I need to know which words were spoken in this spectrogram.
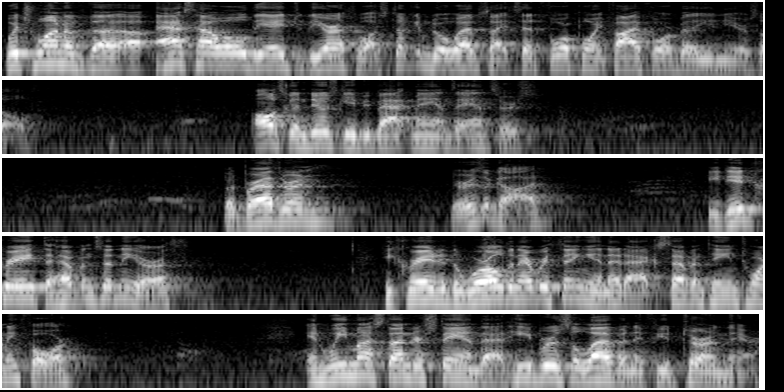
which one of the, uh, asked how old the age of the earth was. Took him to a website, said 4.54 billion years old. All it's going to do is give you back man's answers. But, brethren, there is a God. He did create the heavens and the earth. He created the world and everything in it, Acts 17 24. And we must understand that. Hebrews 11, if you turn there.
